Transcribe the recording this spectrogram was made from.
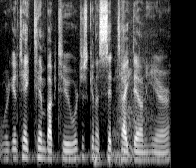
we're going to take Timbuktu. We're just going to sit tight down here.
